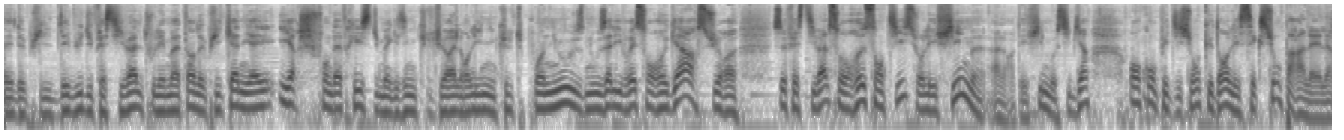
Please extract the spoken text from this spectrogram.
Et depuis le début du festival, tous les matins depuis Cannes, Yael Hirsch, fondatrice du magazine culturel en ligne culte.news, nous a livré son regard sur euh, ce festival, son ressenti sur les films. Alors des films aussi bien en compétition que dans les sections parallèles.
